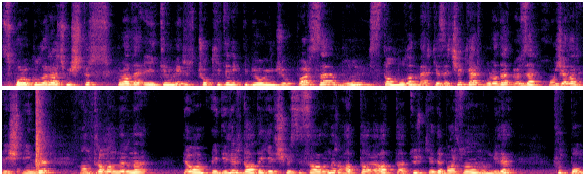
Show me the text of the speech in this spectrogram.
spor okulları açmıştır. Burada eğitim verir. Çok yetenekli bir oyuncu varsa bunu İstanbul'a merkeze çeker. Burada özel hocalar eşliğinde antrenmanlarına devam edilir. Daha da gelişmesi sağlanır. Hatta ve hatta Türkiye'de Barcelona'nın bile futbol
